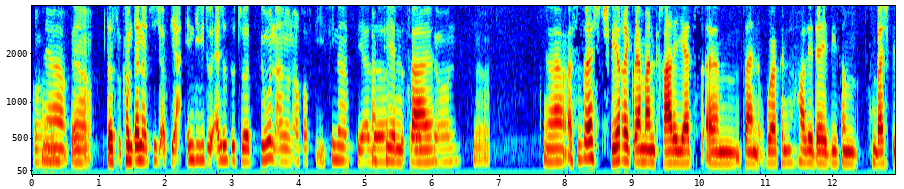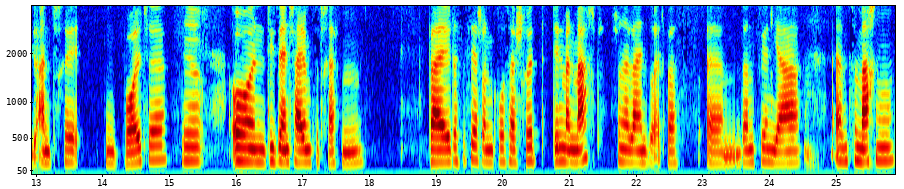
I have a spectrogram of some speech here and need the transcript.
Und Ja. ja, das kommt dann natürlich auf die individuelle Situation an und auch auf die finanzielle Auf jeden Fall. Situation. Ja. Ja, es ist echt schwierig, wenn man gerade jetzt ähm, sein Work-and-Holiday-Visum zum Beispiel antreten wollte Ja, und diese Entscheidung zu treffen. Weil das ist ja schon ein großer Schritt, den man macht, schon allein so etwas ähm, dann für ein Jahr ähm, zu machen,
